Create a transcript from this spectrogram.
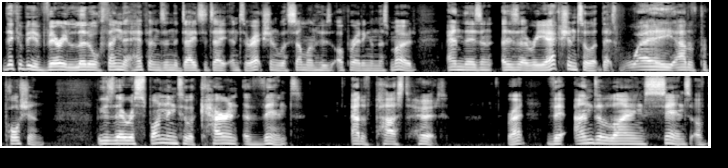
there could be a very little thing that happens in the day to day interaction with someone who's operating in this mode and there's an there's a reaction to it that's way out of proportion because they're responding to a current event out of past hurt right? Their underlying sense of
